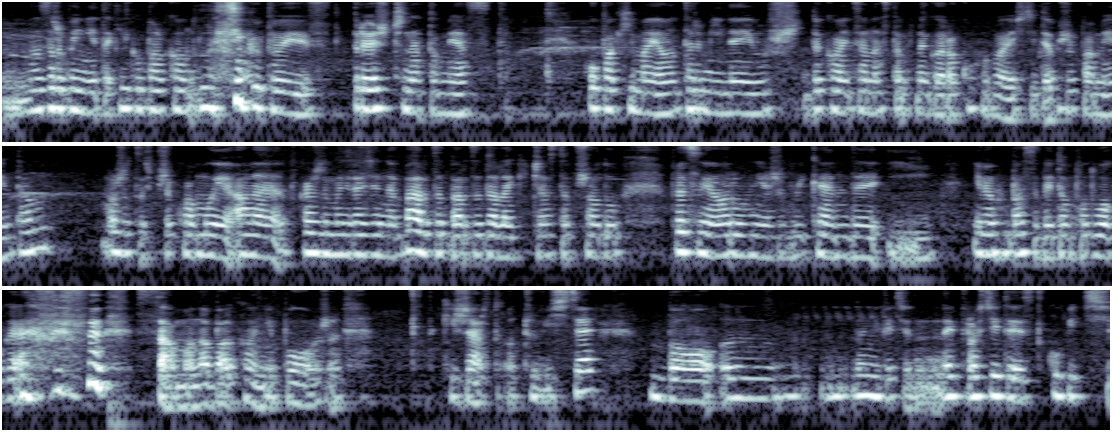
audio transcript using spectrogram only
y, no, zrobienie takiego balkonu dla niego to jest pryszcz, natomiast chłopaki mają terminy już do końca następnego roku, chyba jeśli dobrze pamiętam. Może coś przekłamuję, ale w każdym razie na bardzo, bardzo daleki czas do przodu pracują również w weekendy i nie wiem, chyba sobie tą podłogę samo na balkonie położę. Taki żart oczywiście, bo no nie wiecie, najprościej to jest kupić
